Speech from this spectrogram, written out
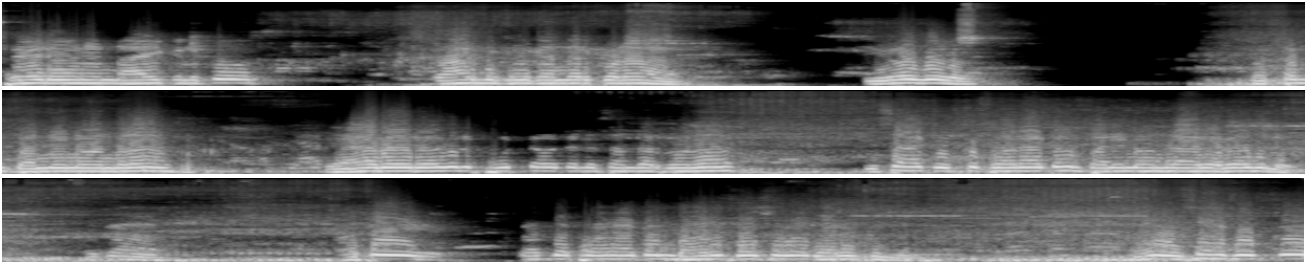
ట్రేడ్ యూనియన్ నాయకులకు కార్మికులకు అందరూ కూడా ఈరోజు మొత్తం పన్నెండు వందల యాభై రోజులు పూర్తవుతున్న సందర్భంలో విశాఖ ఉక్కు పోరాటం పన్నెండు వందల యాభై రోజులు. ఒక అతి పెద్ద పోరాటం భారతదేశంలో జరుగుతుంది. విశాఖ ఉక్కు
